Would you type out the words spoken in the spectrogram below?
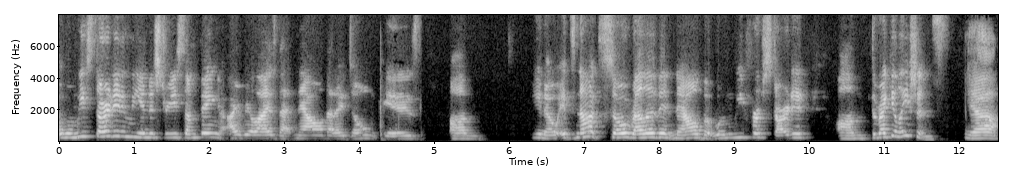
when we started in the industry, something I realized that now that I don't is, um, you know, it's not so relevant now, but when we first started, um, the regulations, yeah.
